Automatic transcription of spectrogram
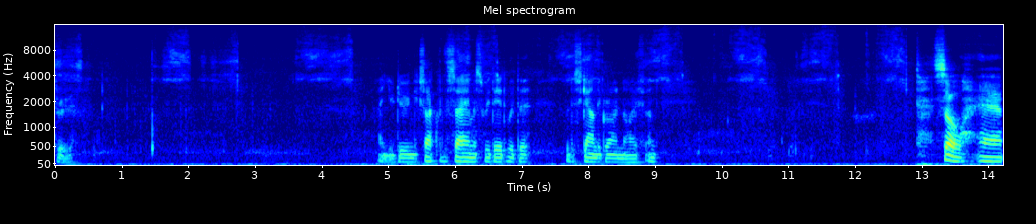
through. And you're doing exactly the same as we did with the with the Scandi grind knife. And so uh,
